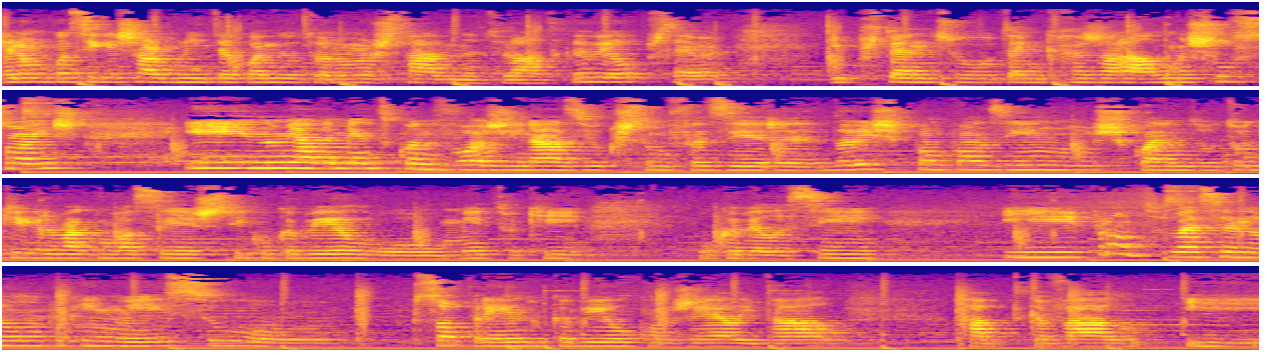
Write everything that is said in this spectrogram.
eu não me consigo achar bonita quando eu estou no meu estado natural de cabelo, percebem? E portanto tenho que arranjar algumas soluções e nomeadamente quando vou ao ginásio costumo fazer eh, dois pomponzinhos quando estou aqui a gravar com vocês, estico o cabelo ou meto aqui o cabelo assim. E pronto, vai sendo um pouquinho isso ou só prendo o cabelo com gel e tal, rabo de cavalo e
